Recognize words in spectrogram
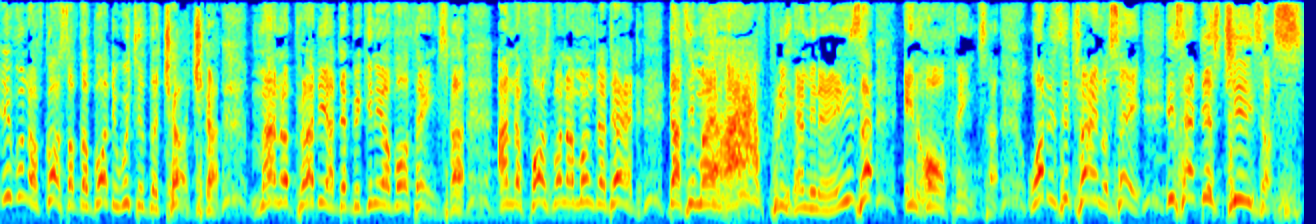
even of course of the body which is the church. Man oh, of Pradi at the beginning of all things. And the firstborn among the dead, that he might have preeminence in all things. What is he trying to say? He said, This Jesus.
